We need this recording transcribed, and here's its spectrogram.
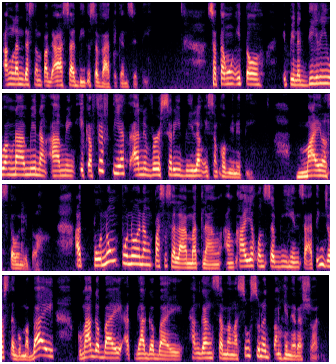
ang landas ng pag-asa dito sa Vatican City. Sa taong ito, ipinagdiriwang namin ang aming ika-50th anniversary bilang isang community. Milestone ito. At punong-puno ng pasasalamat lang ang kaya kong sabihin sa ating Diyos na gumabay, gumagabay at gagabay hanggang sa mga susunod pang henerasyon.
